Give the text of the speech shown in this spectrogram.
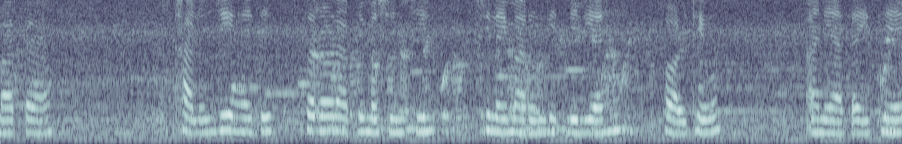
मारता खालून जी आहे ते सरळ आपली मशीनची शिलाई मारून घेतलेली आहे फॉल ठेवून. आणि आता इथे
